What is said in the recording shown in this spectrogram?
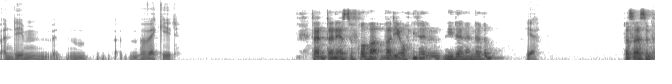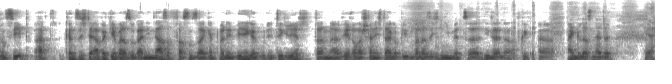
an dem man weggeht. Deine, deine erste Frau, war, war die auch Nieder Niederländerin? Ja. Das heißt, im Prinzip hat, könnte sich der Arbeitgeber da sogar in die Nase fassen und sagen, hätten wir den weniger gut integriert, dann äh, wäre er wahrscheinlich da geblieben, weil er sich nie mit äh, Niederländern äh, eingelassen hätte. Ja,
